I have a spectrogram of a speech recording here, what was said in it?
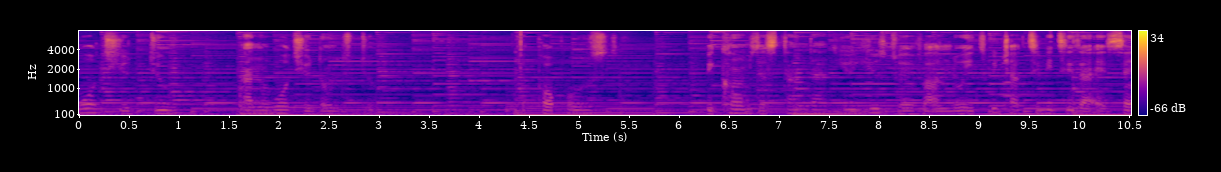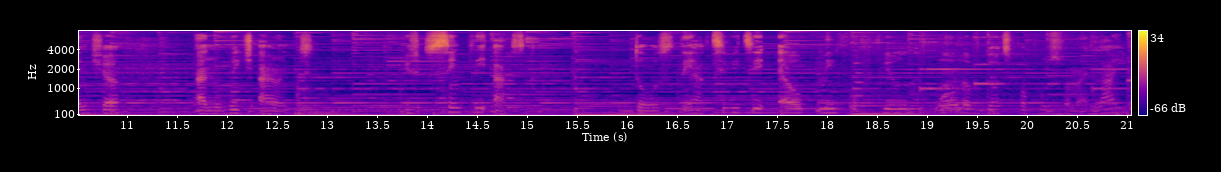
what you do and what you don't do. The purpose becomes the standard you use to evaluate which activities are essential and which aren't. You simply ask, does the activity help me fulfill one of God's purpose for my life?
